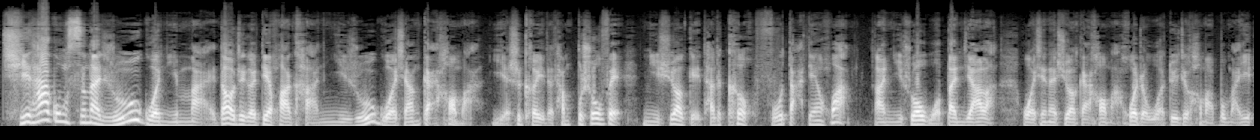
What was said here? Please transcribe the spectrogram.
其他公司呢？如果你买到这个电话卡，你如果想改号码也是可以的，他们不收费。你需要给他的客服打电话啊，你说我搬家了，我现在需要改号码，或者我对这个号码不满意，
